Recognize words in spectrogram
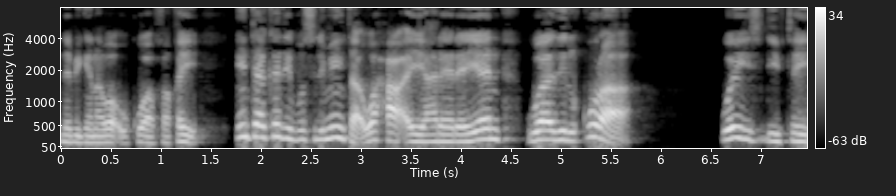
Nebigana waa uu ku waafaqay. Intaa kadib muslimiinta waxa ay hareereeyeen waadilqura way isdhiibtay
